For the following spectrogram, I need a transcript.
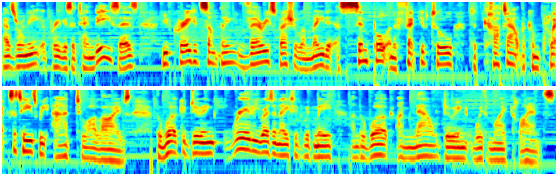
As Ronit, a previous attendee, says, you've created something very special and made it a simple and effective tool to cut out the complexities we add to our lives. The work you're doing really resonated with me and the work I'm now doing with my clients.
